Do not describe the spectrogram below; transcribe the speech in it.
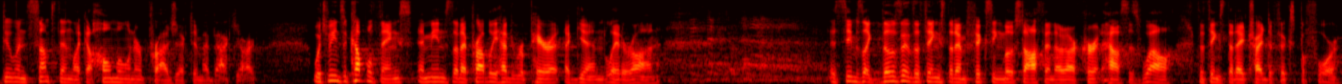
doing something like a homeowner project in my backyard, which means a couple things. It means that I probably had to repair it again later on. it seems like those are the things that I'm fixing most often at our current house as well, the things that I tried to fix before.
